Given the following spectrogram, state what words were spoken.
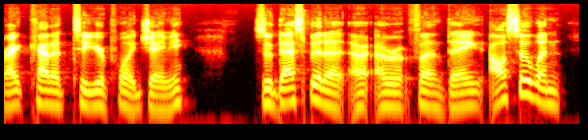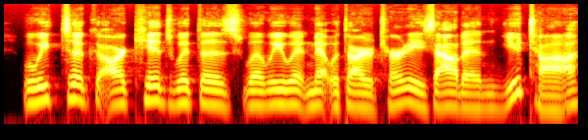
right? Kind of to your point, Jamie. So that's been a, a, fun thing. Also, when when we took our kids with us when we went and met with our attorneys out in Utah,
